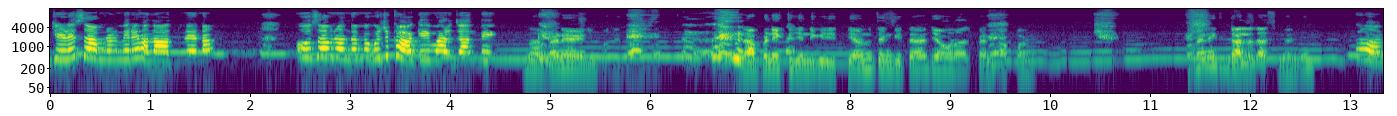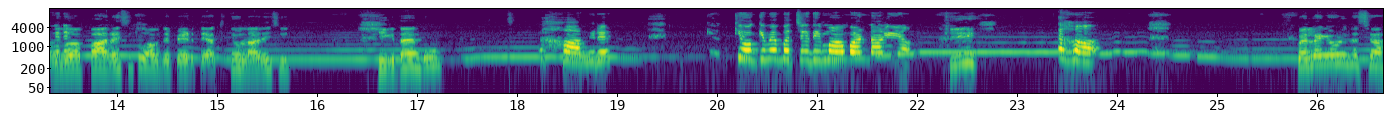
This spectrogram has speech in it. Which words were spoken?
ਜਿਹੜੇ ਹਿਸਾਬ ਨਾਲ ਮੇਰੇ ਹਾਲਾਤ ਨੇ ਨਾ ਉਸ ਹਿਸਾਬ ਨਾਲ ਤਾਂ ਮੈਂ ਕੁਝ ਖਾ ਕੇ ਹੀ ਮਰ ਜਾਂਦੀ। ਨਾ ਭੈਣੇ ਐ ਨਹੀਂ ਬੋਲੇ ਰੱਬ ਨੇ ਇੱਕ ਜ਼ਿੰਦਗੀ ਦਿੱਤੀ ਆ ਉਹਨੂੰ ਚੰਗੀ ਤਰ੍ਹਾਂ ਜਿਉਣਾ ਪੈਂਦਾ ਆਪਾਂ ਨੂੰ। ਭੈਣੇ ਇੱਕ ਗੱਲ ਦੱਸ ਮੈਨੂੰ। ਹਾਂ ਵੀਰੇ। ਜਦੋਂ ਆਪਾਂ ਆ ਰਹੇ ਸੀ ਤੂੰ ਆਪਦੇ ਪੇਟ ਤੇ ਹੱਥ ਕਿਉਂ ਲਾ ਰਹੀ ਸੀ? ਠੀਕ ਤਾਂ ਹੈ ਤੂੰ? ਹਾਂ ਵੀਰੇ। ਕਿਉਂਕਿ ਮੈਂ ਬੱਚੇ ਦੀ ਮਾਂ ਬਣਨ ਵਾਲੀ ਆ। ਕੀ? ਹਾਂ। ਪਹਿਲਾਂ ਕਿਉਂ ਨਹੀਂ ਦੱਸਿਆ?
